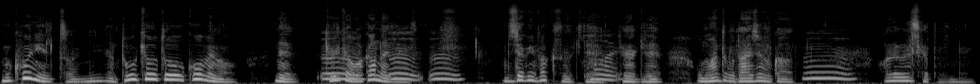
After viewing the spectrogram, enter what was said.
向こうにいるとに東京と神戸のね距離感わかんないじゃないですか、うん自宅にファックスが来て、はい。手書きで「お前んとこ大丈夫か?うん。うん」あれ嬉しかったですね。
